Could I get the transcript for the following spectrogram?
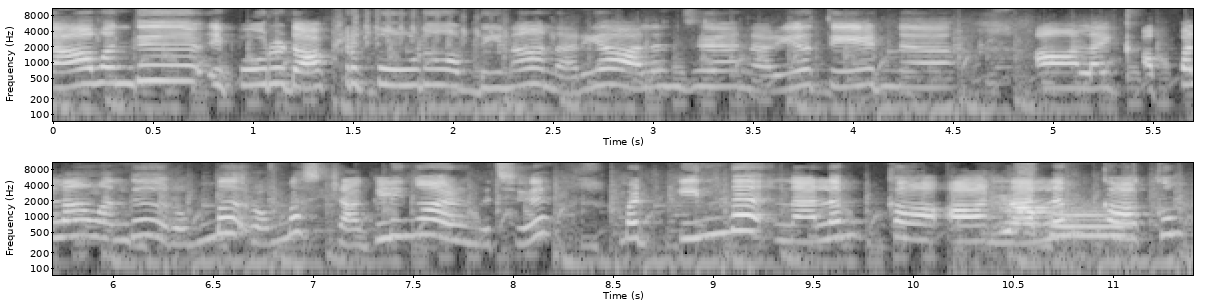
நான் வந்து இப்போ ஒரு டாக்டர் போகணும் அப்படின்னா நிறைய அலைஞ்சேன் நிறைய தேடினேன் லைக் அப்போல்லாம் வந்து ரொம்ப ரொம்ப ஸ்ட்ரகிளிங்காக இருந்துச்சு. பட் இந்த நலம் கா நலம் காக்கும்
